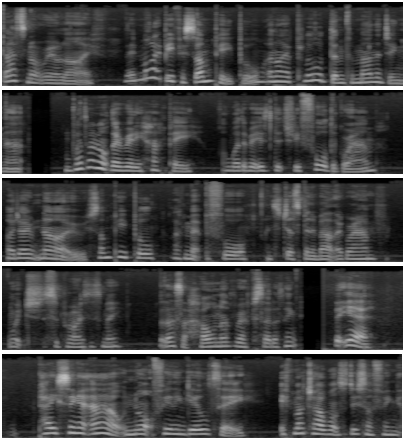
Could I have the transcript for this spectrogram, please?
That's not real life. It might be for some people, and I applaud them for managing that. Whether or not they're really happy, or whether it is literally for the gram, I don't know. Some people I've met before, it's just been about the gram, which surprises me. But that's a whole nother episode, I think. But yeah, pacing it out, not feeling guilty. If my child wants to do something,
